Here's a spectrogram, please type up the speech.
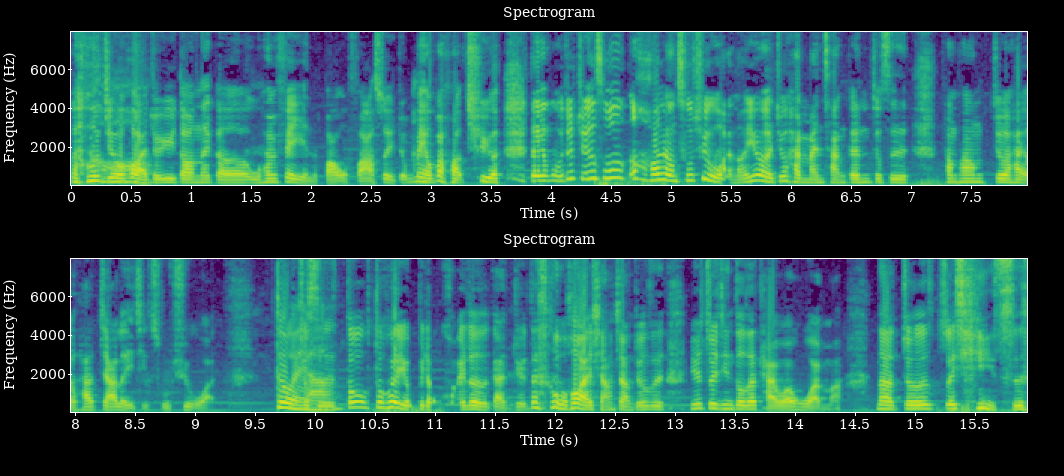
然后结果后来就遇到那个武汉肺炎的爆发，所以就没有办法去了。对，我就觉得说，哦，好想出去玩哦，因为我就还蛮常跟就是汤汤就还有他家人一起出去玩，对啊，就是都都会有比较快乐的感觉。但是我后来想想，就是因为最近都在台湾玩嘛，那就是最近一次。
